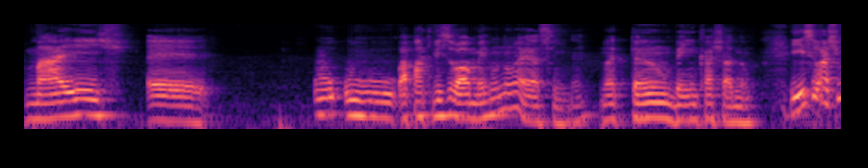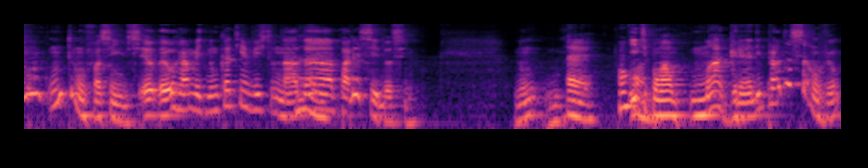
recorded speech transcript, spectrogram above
Mas é, o, o, a parte visual mesmo não é assim, né? Não é tão bem encaixado, não. E isso eu acho um, um trunfo, assim. Eu, eu realmente nunca tinha visto nada parecido, assim. Num, É, e, concordo. tipo, uma, uma grande produção, viu?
